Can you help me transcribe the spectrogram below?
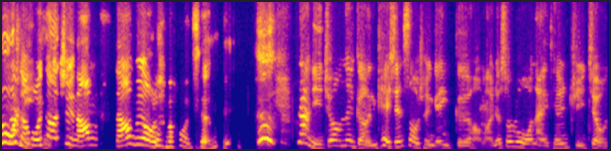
如果我想活下去，然后然后没有人帮我签名，那你就那个，你可以先授权给你哥好吗？就说如果我哪一天急救，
